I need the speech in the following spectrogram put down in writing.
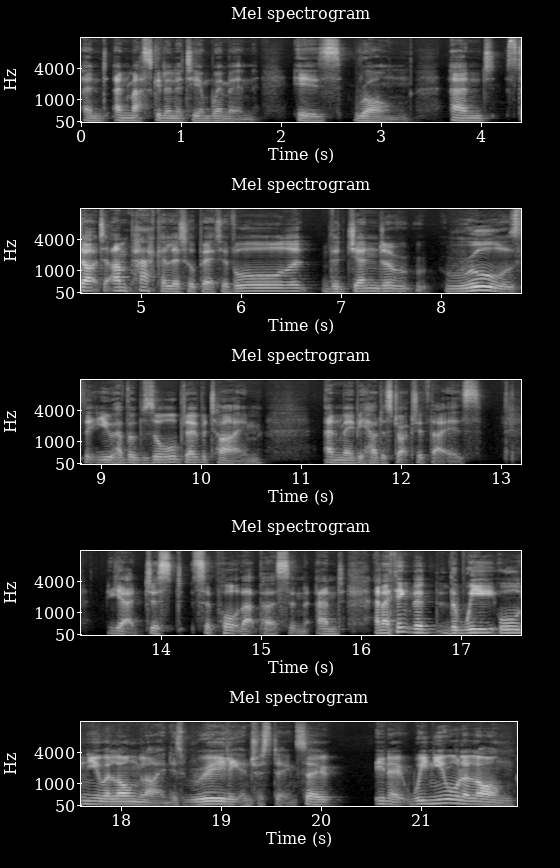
and and masculinity in women is wrong. And start to unpack a little bit of all the, the gender r- rules that you have absorbed over time and maybe how destructive that is yeah just support that person. And and i think that the we all knew along line is really interesting. So you know we knew all along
